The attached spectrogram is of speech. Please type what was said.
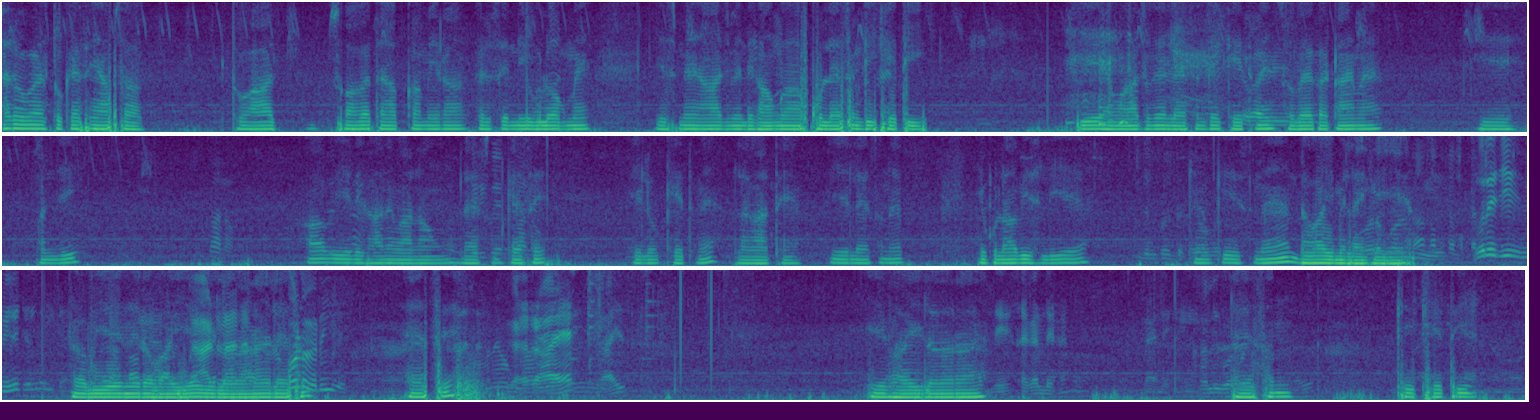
Hello guys तो कैसे हैं आप सब? तो आज स्वागत है आपका मेरा फिर से न्यू ब्लॉग में, जिसमें आज मैं दिखाऊँगा आपको लहसुन की खेती। ये हम आ चुके हैं लहसुन के खेत में, सुबह का टाइम है। ये पंजी। अब ये दिखाने वाला हूँ लहसुन कैसे ये लोग खेत में लगाते हैं। ये लहसुन है, ये गुलाबी इसलिए है, क्योंकि इसमें दवाई मिलाई गई है। अब ये मेरा भाई है ये लगा रहा है लहसुन ऐसे? ये भाई लगा रहा है। लहसुन की खेती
